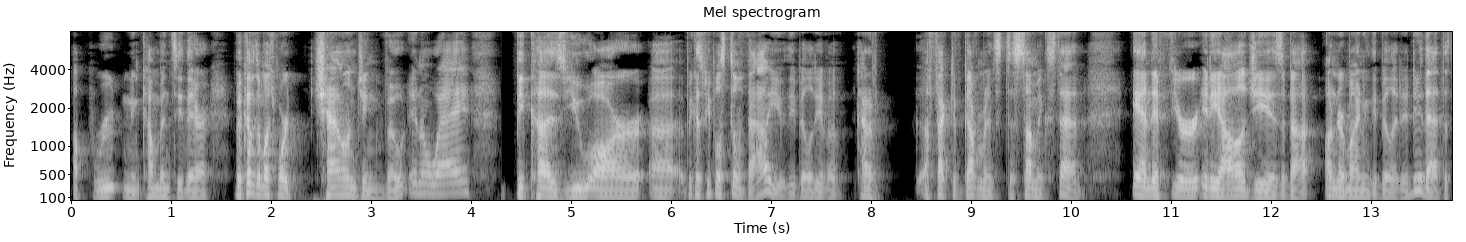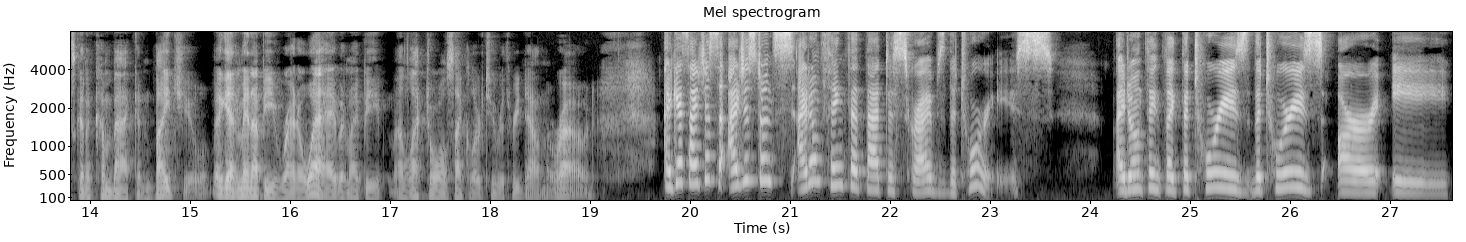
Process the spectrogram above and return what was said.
uproot an incumbency there becomes a much more challenging vote in a way because you are uh, because people still value the ability of a kind of effective governments to some extent and if your ideology is about undermining the ability to do that, that's going to come back and bite you. Again, it may not be right away, but it might be an electoral cycle or two or three down the road. I guess I just I just don't I don't think that that describes the Tories. I don't think like the Tories the Tories are a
